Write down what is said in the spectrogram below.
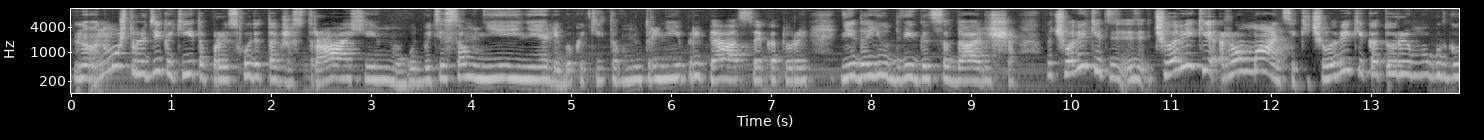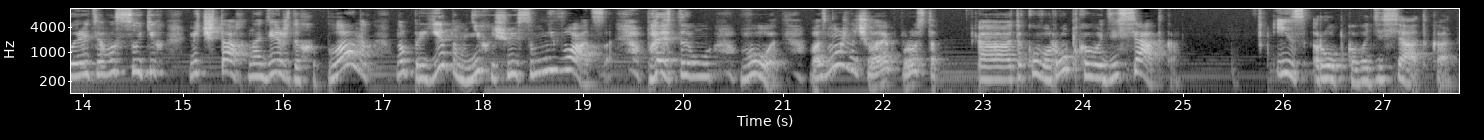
Но, ну, может, у людей какие-то происходят также страхи, могут быть и сомнения, либо какие-то внутренние препятствия, которые не дают двигаться дальше. Но человеки, э, человеки романтики, человеки, которые могут говорить о высоких мечтах, надеждах и планах, но при этом в них еще и сомневаться. Поэтому вот, возможно, человек просто э, такого робкого десятка из робкого десятка.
